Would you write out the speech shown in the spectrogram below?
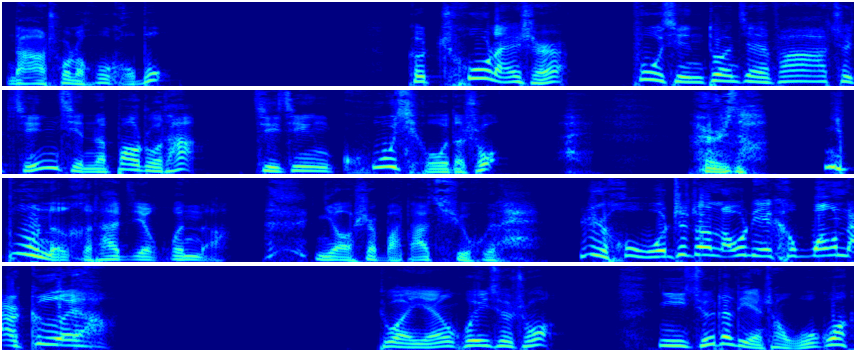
拿出了户口簿。可出来时，父亲段建发却紧紧的抱住他，几近哭求的说：“儿子，你不能和他结婚呐！你要是把他娶回来。”日后我这张老脸可往哪搁呀？段延辉却说：“你觉得脸上无光，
